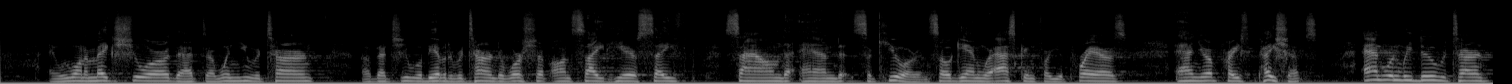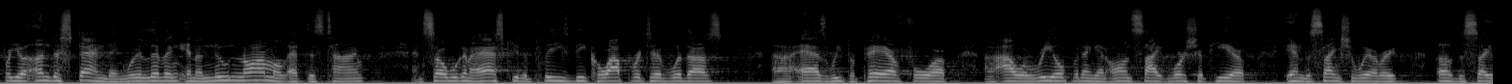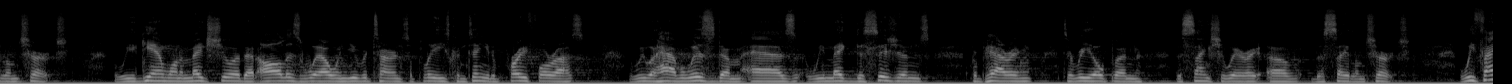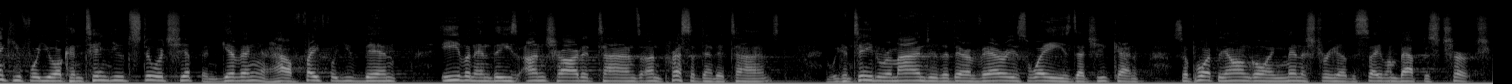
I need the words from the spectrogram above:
and we want to make sure that uh, when you return, uh, that you will be able to return to worship on site here, safe, sound, and secure. And so, again, we're asking for your prayers and your patience and when we do return, for your understanding. We're living in a new normal at this time. And so we're going to ask you to please be cooperative with us uh, as we prepare for uh, our reopening and on site worship here in the sanctuary of the Salem Church. We again want to make sure that all is well when you return, so please continue to pray for us. We will have wisdom as we make decisions preparing to reopen the sanctuary of the Salem Church. We thank you for your continued stewardship and giving and how faithful you've been, even in these uncharted times, unprecedented times. We continue to remind you that there are various ways that you can support the ongoing ministry of the Salem Baptist Church.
